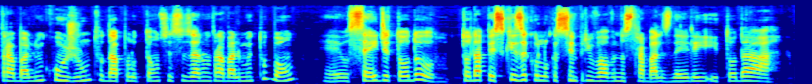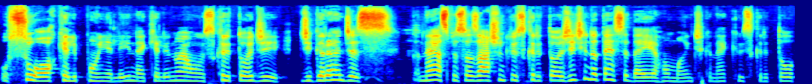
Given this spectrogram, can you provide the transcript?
trabalho em conjunto da Plutão, vocês fizeram um trabalho muito bom. É, eu sei de todo, toda a pesquisa que o Lucas sempre envolve nos trabalhos dele e toda o suor que ele põe ali, né? Que ele não é um escritor de, de grandes né, as pessoas acham que o escritor, a gente ainda tem essa ideia romântica, né, que o escritor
